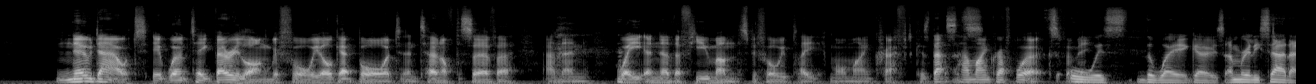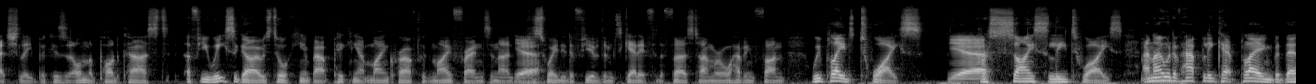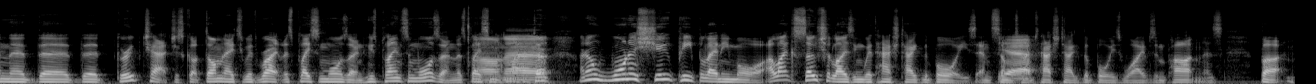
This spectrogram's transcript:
no doubt it won't take very long before we all get bored and turn off the server, and then wait another few months before we play more Minecraft because that's, how Minecraft works for me. Always the way it goes. I'm really sad actually because on the podcast a few weeks ago I was talking about picking up Minecraft with my friends and I Yeah. persuaded a few of them to get it for the first time. We're all having fun. We played twice. Yeah, precisely twice. And I Mm. would have happily kept playing, but then the, the, the group chat just got dominated with right. Let's play some Warzone. Who's playing some Warzone? Let's play some. Oh, I don't. I don't want to shoot people anymore. I like socializing with hashtag the boys and sometimes hashtag the boys' wives and partners. But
